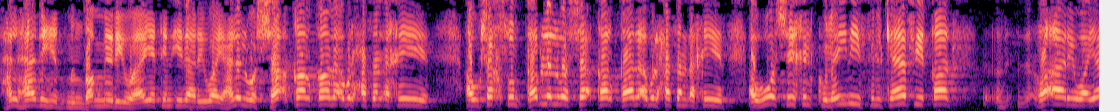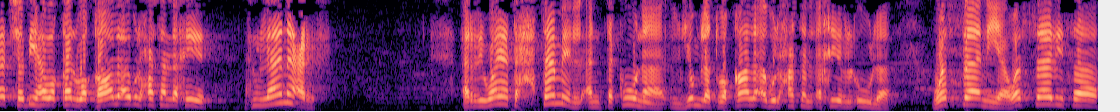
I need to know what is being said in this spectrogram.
هل هذه من ضم رواية إلى رواية؟ هل الوشاء؟ قال قال أبو الحسن الأخير. أو شخص قبل الوشاء؟ قال قال أبو الحسن الأخير. أو هو الشيخ الكليني في الكافي؟ قال رأى روايات شبيهة وقال وقال أبو الحسن الأخير. نحن لا نعرف. الرواية تحتمل أن تكون الجملة وقال أبو الحسن الأخير الأولى والثانية والثالثة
